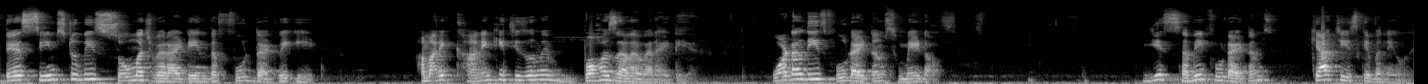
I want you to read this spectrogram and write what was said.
There seems to be so much variety in the food that we eat हमारे खाने की चीज़ों में बहुत ज़्यादा वेराइटी है। What are these food items made of ये सभी फ़ूड आइटम्स क्या चीज़ के बने हुए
